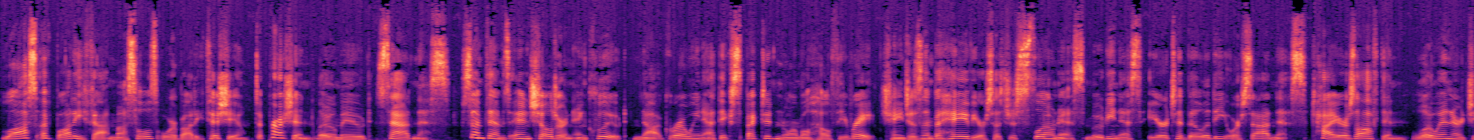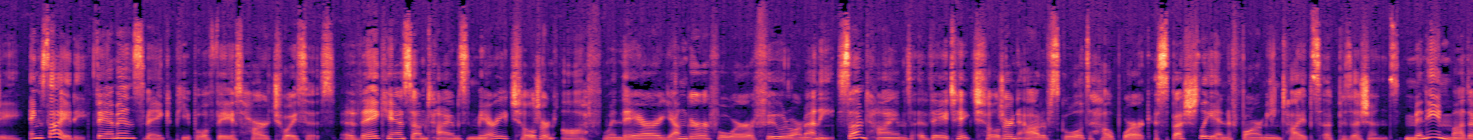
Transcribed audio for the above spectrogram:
loss of body fat, muscles, or body tissue, depression, low mood, sadness. Symptoms in children include not growing at the expected normal healthy rate, changes in behavior such as slowness, moodiness, irritability, or sadness, tires often, low energy, anxiety. Famines make people face hard choices. They can sometimes marry children off when they are younger for food or money. Sometimes they take children out of school to help work, especially in farming types of positions. Many mothers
